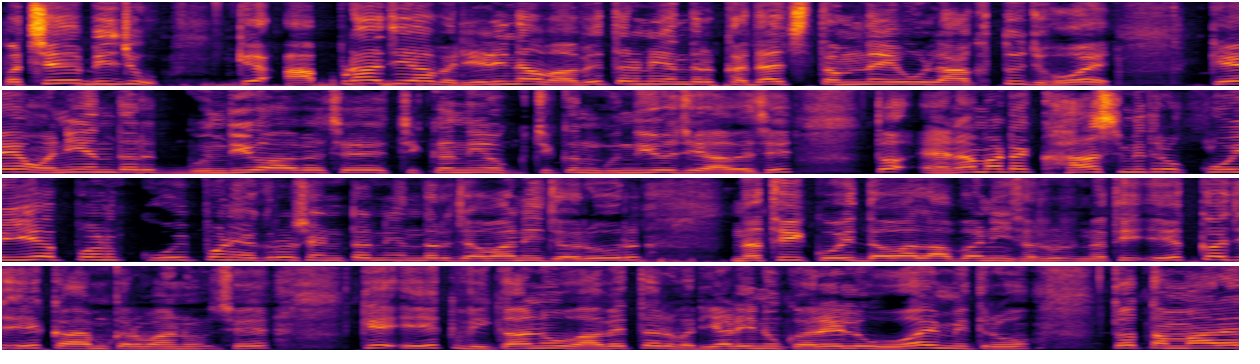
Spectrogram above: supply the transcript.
પછી બીજું કે આપણા જે આ વરિયાળીના વાવેતરની અંદર કદાચ તમને એવું લાગતું જ હોય કે એની અંદર ગુંદીઓ આવે છે, ચિકનીઓ, ચિકન ગુંદીઓ જે આવે છે, તો એના માટે ખાસ મિત્રો કોઈએ પણ કોઈ પણ એગ્રો સેન્ટરની અંદર જવાની જરૂર નથી, કોઈ દવા લાવવાની જરૂર નથી. એક જ એ કામ કરવાનું છે કે એક વીઘાનું વાવેતર વરિયાળીનું કરેલું હોય મિત્રો, તો તમારે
